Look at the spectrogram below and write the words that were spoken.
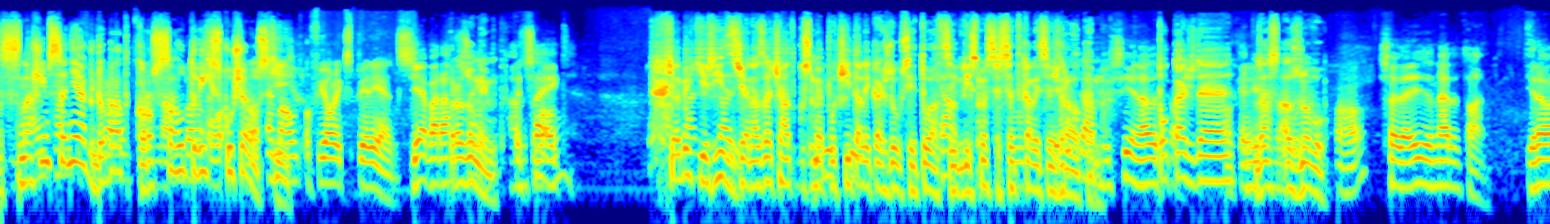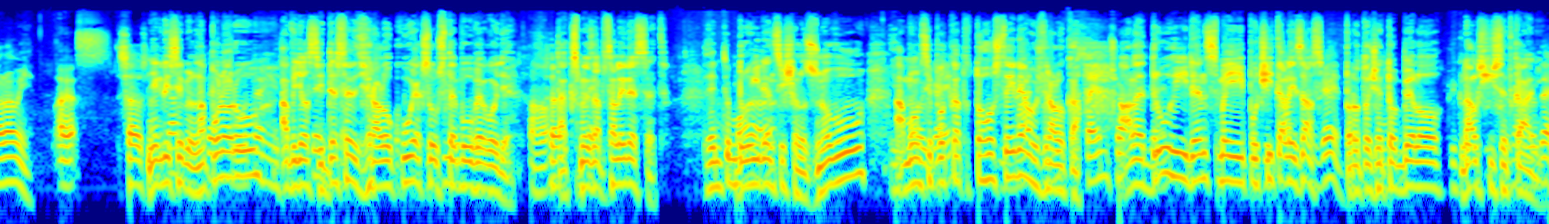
Snažím se nějak dobrat k rozsahu tvých zkušeností. Rozumím. Chtěl bych ti říct, že na začátku jsme počítali každou situaci, kdy jsme se setkali se žralokem. Pokaždé, zas a znovu. Někdy jsi byl na ponoru a viděl si deset žraloků, jak jsou s tebou ve vodě. Tak jsme zapsali deset. Druhý den si šel znovu a mohl si potkat toho stejného žraloka. Ale druhý den jsme ji počítali zas, protože to bylo další setkání.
